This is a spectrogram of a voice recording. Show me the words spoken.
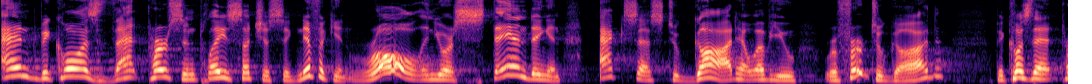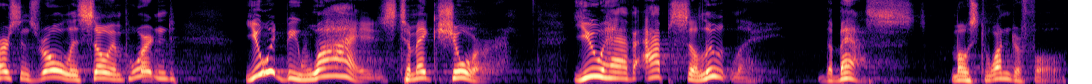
And because that person plays such a significant role in your standing and access to God, however you refer to God, because that person's role is so important, you would be wise to make sure you have absolutely the best, most wonderful,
